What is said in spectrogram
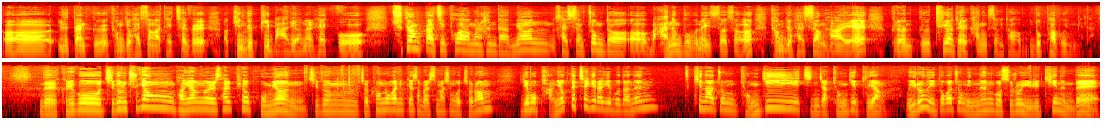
어, 일단 그 경기 활성화 대책을 어, 긴급히 마련을 했고 추경까지 포함을 한다면 사실상 좀더 어, 많은 부분에 있어서 경기 활성화에 그런 그 투여될 가능성이 더 높아 보입니다. 네, 그리고 지금 추경 방향을 살펴보면 지금 저 평론가님께서 말씀하신 것처럼 이게 뭐 방역 대책이라기보다는 특히나 좀 경기 진작, 경기 부양 뭐 이런 의도가 좀 있는 것으로 읽히는데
